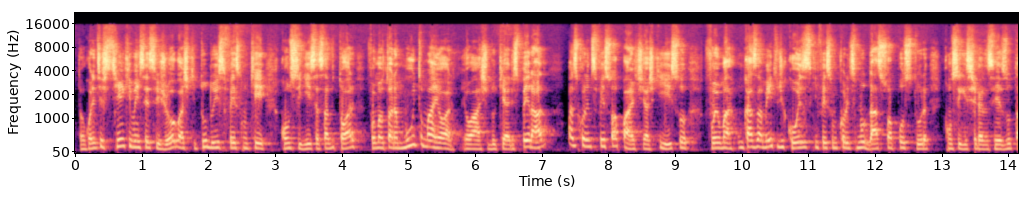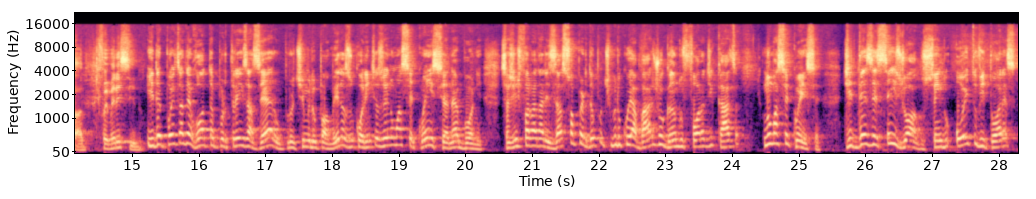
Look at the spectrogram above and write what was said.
Então o Corinthians tinha que vencer esse jogo. Acho que tudo isso fez com que conseguisse essa vitória. Foi uma vitória muito maior, eu acho, do que era esperado mas o Corinthians fez sua parte. Acho que isso foi uma, um casamento de coisas que fez com que o Corinthians mudasse sua postura, conseguisse chegar nesse resultado, que foi merecido. E depois da derrota por 3 a 0 para o time do Palmeiras, o Corinthians veio numa sequência, né, Boni? Se a gente for analisar, só perdeu para o time do Cuiabá jogando fora de casa, numa sequência de 16 jogos, sendo 8 vitórias,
